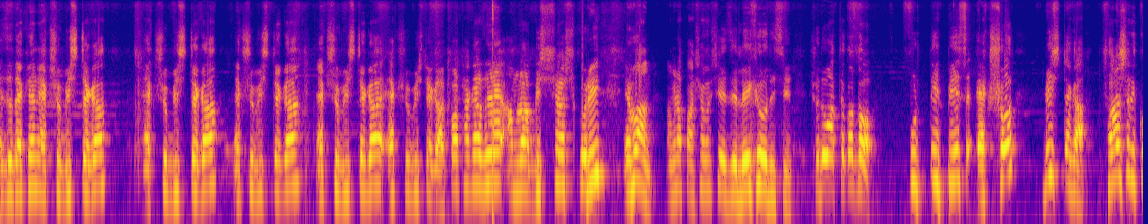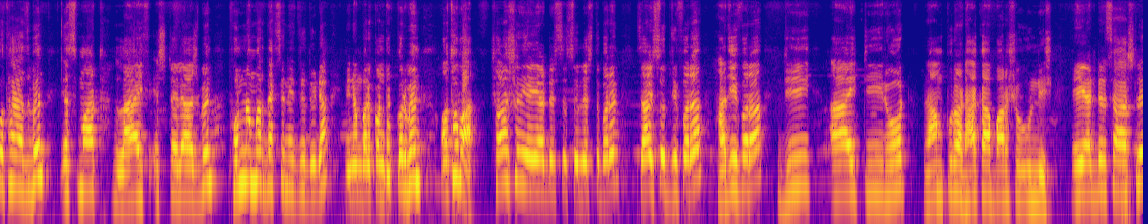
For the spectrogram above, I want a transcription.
এই যে দেখেন, একশো বিশ টাকা। একশো বিশ টাকা, একশো বিশ টাকা, একশো বিশ টাকা, একশো বিশ টাকা। কথা আমরা বিশ্বাস করি এবং আমরা পাশাপাশি যে লিখেও দিছি, শুধুমাত্র কত? পিস একশো বিশ টাকা। সরাসরি কোথায় আসবেন? স্মার্ট লাইফ স্টাইলে আসবেন। ফোন নাম্বার দেখছেন এই যে দুইটা, এই নাম্বারে কন্ট্যাক্ট করবেন। অথবা সরাসরি এই অ্যাড্রেসে চলে আসতে পারেন চার Sajjipara Hajipara D I T road Rampura, Dhaka, বারোশো উনিশ। এই অ্যাড্রেসে আসলে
